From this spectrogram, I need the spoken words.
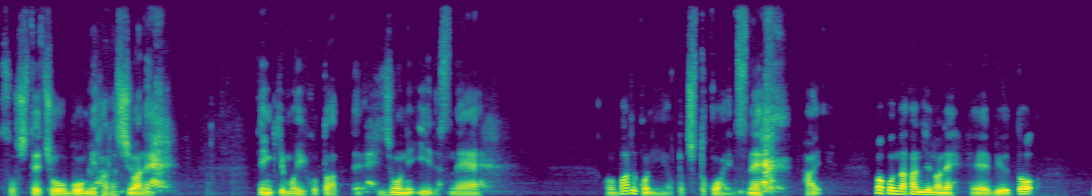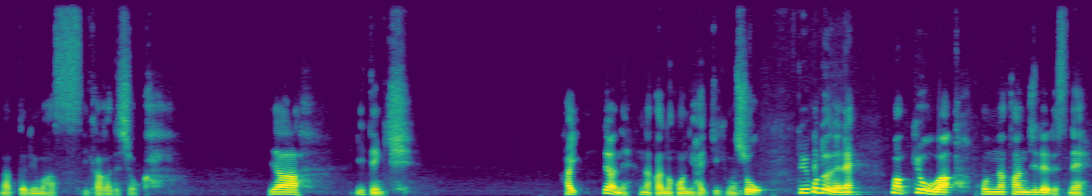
そして眺望見晴らしはね、天気もいいことあって、非常にいいですね。このバルコニーやっぱちょっと怖いですね。はい。まあ、こんな感じのね、えー、ビューとなっております。いかがでしょうか。いやー、いい天気。はい。ではね、中の方に入っていきましょう。ということでね、まあ、今日はこんな感じでですね、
